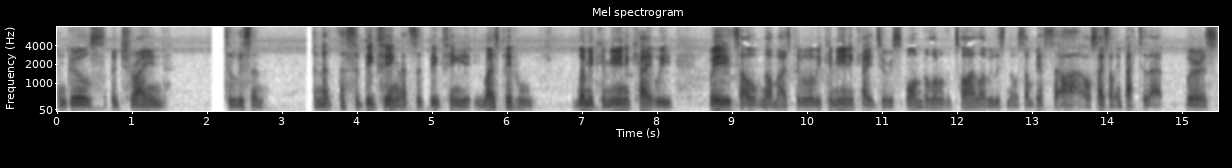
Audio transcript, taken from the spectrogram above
and girls are trained to listen and that that's a big thing. That's a big thing. Most people, when we communicate, we we so not most people, but we communicate to respond a lot of the time. Like we listen to what somebody has to say. Oh, I'll say something back to that. Whereas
